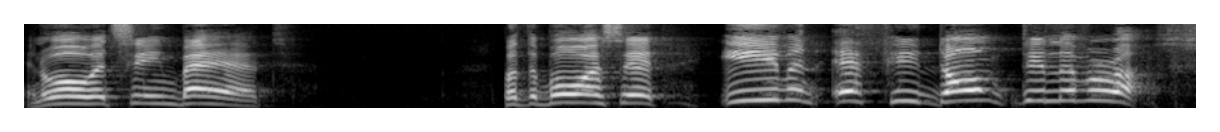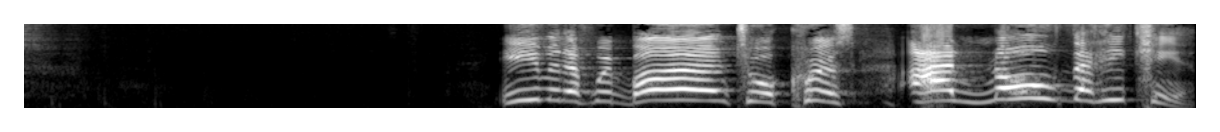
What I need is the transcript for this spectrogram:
And oh, it seemed bad. But the boy said, even if he don't deliver us, even if we're burned to a crisp, I know that he can.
